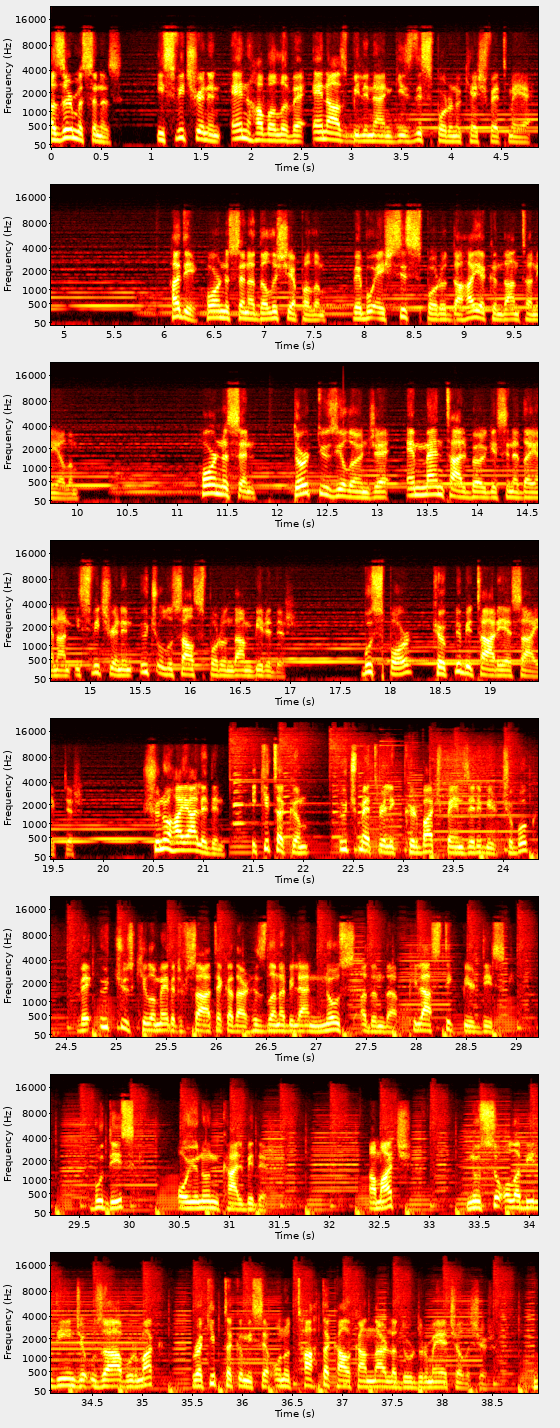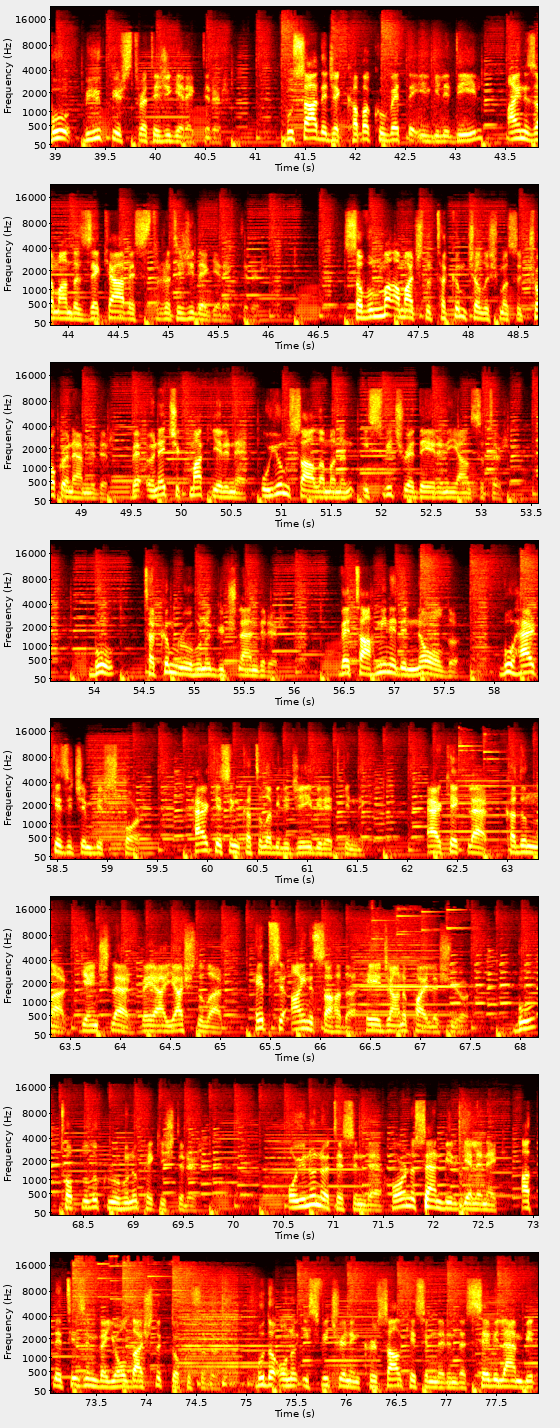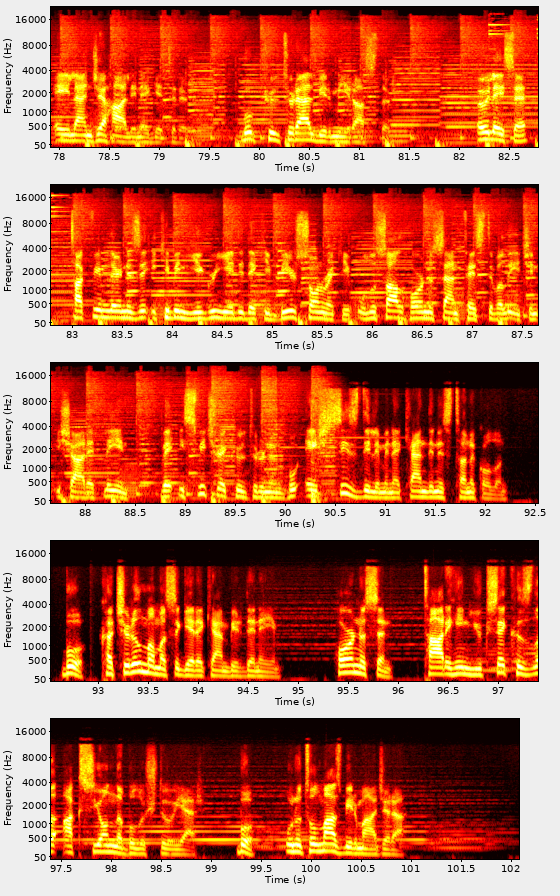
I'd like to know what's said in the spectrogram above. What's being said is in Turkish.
Hazır mısınız? İsviçre'nin en havalı ve en az bilinen gizli sporunu keşfetmeye. Hadi Hornusen'a dalış yapalım ve bu eşsiz sporu daha yakından tanıyalım. Hornusen, 400 yıl önce Emmental bölgesine dayanan İsviçre'nin 3 ulusal sporundan biridir. Bu spor, köklü bir tarihe sahiptir. Şunu hayal edin, iki takım, 3 metrelik kırbaç benzeri bir çubuk ve 300 km saate kadar hızlanabilen Nous adında plastik bir disk. Bu disk, oyunun kalbidir. Amaç, Nus'u olabildiğince uzağa vurmak, rakip takım ise onu tahta kalkanlarla durdurmaya çalışır. Bu, büyük bir strateji gerektirir. Bu sadece kaba kuvvetle ilgili değil, aynı zamanda zeka ve strateji de gerektirir. Savunma amaçlı takım çalışması çok önemlidir ve öne çıkmak yerine uyum sağlamanın İsviçre değerini yansıtır. Bu, takım ruhunu güçlendirir. Ve tahmin edin ne oldu? Bu herkes için bir spor. Herkesin katılabileceği bir etkinlik. Erkekler, kadınlar, gençler veya yaşlılar hepsi aynı sahada heyecanı paylaşıyor. Bu topluluk ruhunu pekiştirir. Oyunun ötesinde Hornusen bir gelenek, atletizm ve yoldaşlık dokusudur. Bu da onu İsviçre'nin kırsal kesimlerinde sevilen bir eğlence haline getirir. Bu kültürel bir mirastır. Öyleyse, takvimlerinizi 2027'deki bir sonraki Ulusal Hornusen Festivali için işaretleyin ve İsviçre kültürünün bu eşsiz dilimine kendiniz tanık olun. Bu, kaçırılmaması gereken bir deneyim. Hornusen, tarihin yüksek hızlı aksiyonla buluştuğu yer. Bu, unutulmaz bir macera.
